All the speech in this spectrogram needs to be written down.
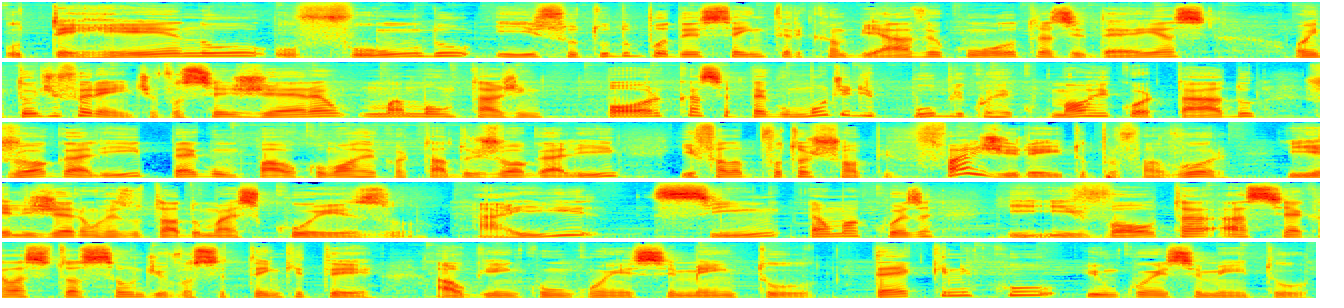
o terreno, o fundo e isso tudo poder ser intercambiável com outras ideias ou então diferente, você gera uma montagem porca, você pega um monte de público mal recortado, joga ali, pega um palco mal recortado, joga ali e fala pro Photoshop, faz direito, por favor, e ele gera um resultado mais coeso. Aí sim é uma coisa. E, e, volta a ser aquela situação de você tem que ter alguém com um conhecimento técnico e um conhecimento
